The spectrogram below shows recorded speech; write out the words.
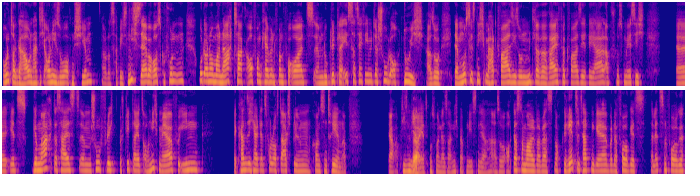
runtergehauen, hatte ich auch nicht so auf dem Schirm. Aber das habe ich nicht selber rausgefunden. Und auch nochmal Nachtrag, auch von Kevin von vor Ort. Ähm, Luke Littler ist tatsächlich mit der Schule auch durch. Also der muss jetzt nicht mehr, hat quasi so eine mittlere Reife, quasi realabschlussmäßig äh, jetzt gemacht. Das heißt, ähm, Schulpflicht besteht da jetzt auch nicht mehr für ihn. Er kann sich halt jetzt voll auf Dartspielen konzentrieren. Ab, ja, ab diesem ja. Jahr, jetzt muss man ja sagen, nicht mehr ab nächsten Jahr. Also auch das nochmal, weil wir es noch gerätselt hatten bei der Folge jetzt, der letzten Folge,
